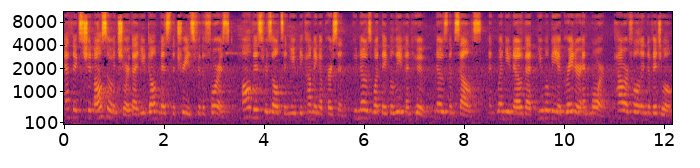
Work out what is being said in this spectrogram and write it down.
ethics should also ensure that you don't miss the trees for the forest. All this results in you becoming a person who knows what they believe and who knows themselves. And when you know that, you will be a greater and more powerful individual.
